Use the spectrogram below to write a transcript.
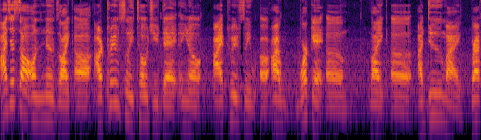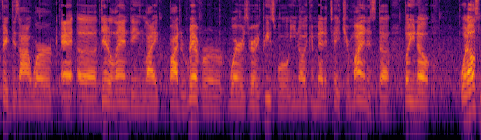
I just saw on the news like uh, I previously told you that you know I previously uh, I work at um, like uh, I do my graphic design work at uh, Ditto Landing, like by the river, where it's very peaceful. You know, it can meditate your mind and stuff. But you know, what else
